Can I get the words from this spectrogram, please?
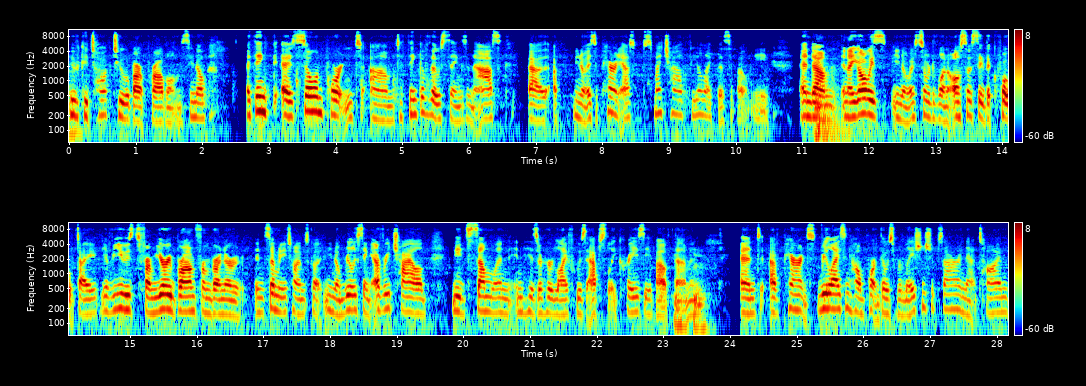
who you could talk to about problems. You know, I think it's so important um, to think of those things and ask, uh, a, you know, as a parent, ask, does my child feel like this about me? And um, and I always, you know, I sort of want to also say the quote I have used from Urie Bronfenbrenner in so many times, you know, really saying every child needs someone in his or her life who's absolutely crazy about them. And and of parents realizing how important those relationships are in that time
